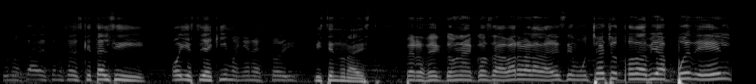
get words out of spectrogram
tú no sabes, tú no sabes qué tal si hoy estoy aquí, mañana estoy vistiendo una de estas. Perfecto, una cosa bárbara la de este muchacho. Todavía puede él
